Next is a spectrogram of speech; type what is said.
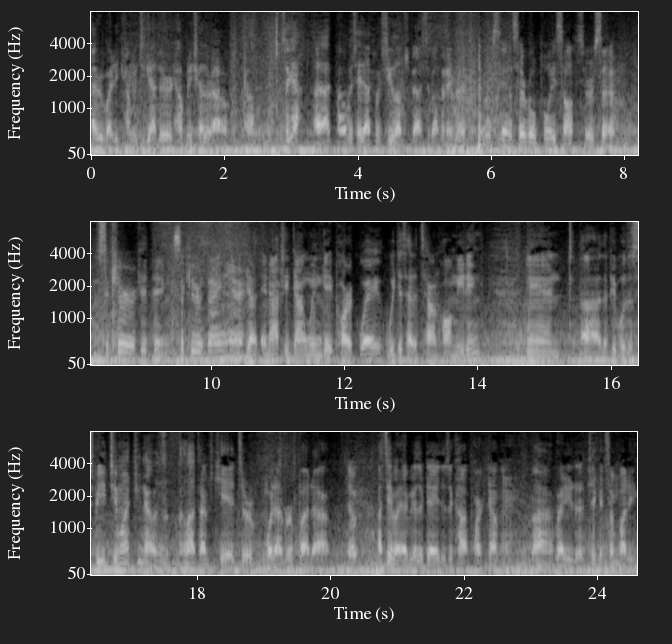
everybody coming together and helping each other out. Um, so yeah, I, I'd probably say that's what she loves best about the neighborhood. I'm seeing several police officers, so secure, Good thing. secure thing here. Yeah, and actually down Wyngate Parkway, we just had a town hall meeting, and uh, the people just speed too much. You know, it's a lot of times kids or whatever, but. Uh, Yep. I'd say about every other day there's a cop parked down there, uh, ready to ticket somebody,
